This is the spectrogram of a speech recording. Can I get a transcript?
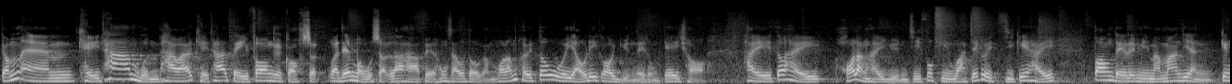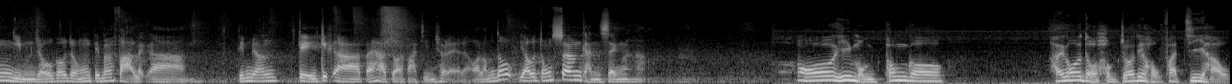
咁誒、其他門派或者其他地方嘅國術或者武術啦嚇，譬如空手道咁，我諗佢都會有呢個原理同基礎，係都係可能係源自福建，或者佢自己喺當地裏面慢慢啲人經驗咗嗰種點樣發力啊、點樣技擊啊底下再發展出嚟啦。我諗都有種相近性啦嚇。我希望通過喺嗰度學咗啲學法之後，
